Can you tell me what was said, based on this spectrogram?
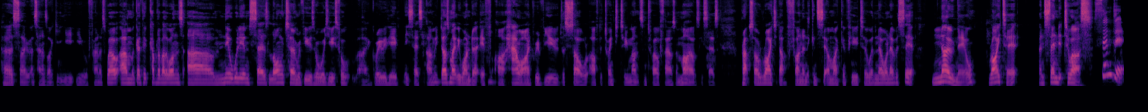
her. So it sounds like you, you're a fan as well. Um, I'll go through a couple of other ones. Um, Neil Williams says long term reviews are always useful. I agree with you. He says um, it does make me wonder if uh, how I'd review the Soul after 22 months and 12,000 miles. He says perhaps I'll write it up fun and it can sit on my computer where no one ever see it. No, Neil, write it and send it to us. Send it.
